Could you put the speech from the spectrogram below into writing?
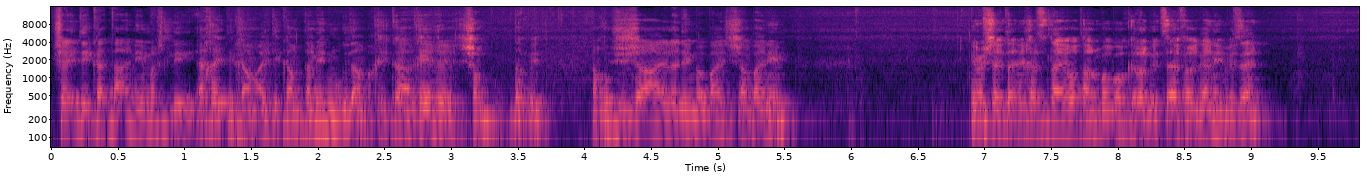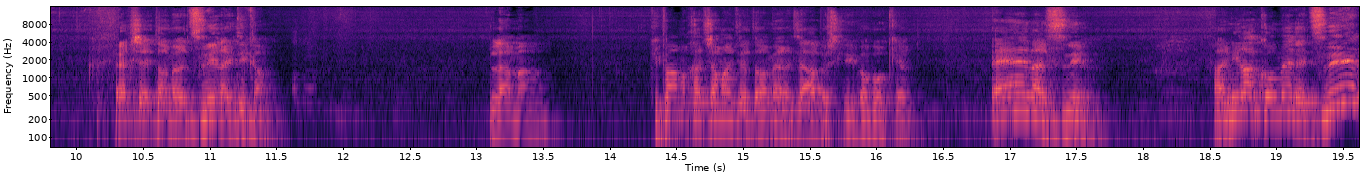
כשהייתי קטן, אמא שלי, איך הייתי קם? הייתי קם תמיד מוקדם, הכי ראשון, דוד. אנחנו שישה ילדים בבית, שישה בנים. אמא שהייתה נכנסת להעיר אותנו בבוקר לבית ספר, גנים וזה. איך שהייתה אומרת, צניר הייתי קם. למה? כי פעם אחת שמעתי אותה אומרת לאבא שלי בבוקר, אין על שניר. אני רק אומרת, שניר,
